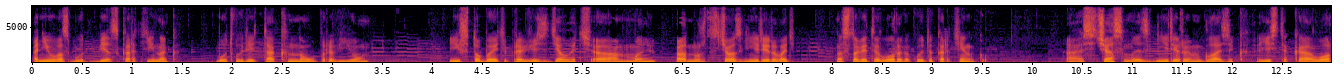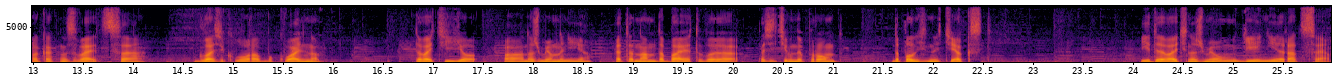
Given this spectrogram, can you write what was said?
они у вас будут без картинок, будут выглядеть так no preview. И чтобы эти превью сделать, э, мы э, нужно сначала сгенерировать на основе этой лоры какую-то картинку. А сейчас мы сгенерируем глазик. Есть такая лора, как называется глазик лора, буквально. Давайте ее а, нажмем на нее. Это нам добавит в позитивный промпт дополнительный текст. И давайте нажмем генерация.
